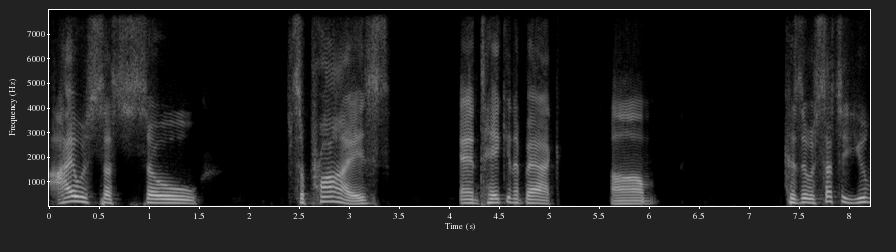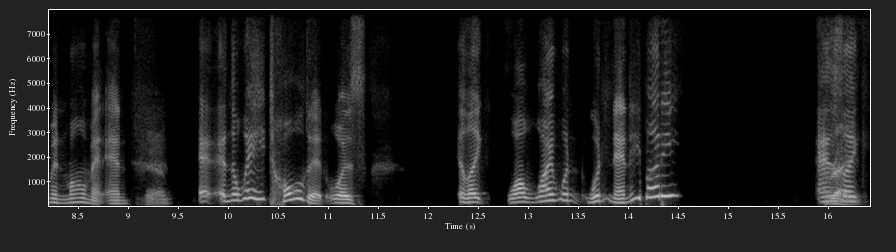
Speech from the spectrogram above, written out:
I was just so surprised and taken aback um because it was such a human moment and yeah. and the way he told it was like, well, why wouldn't wouldn't anybody? And right. it's like,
